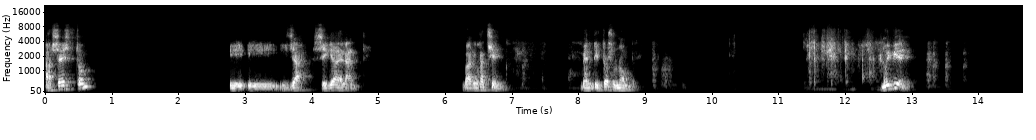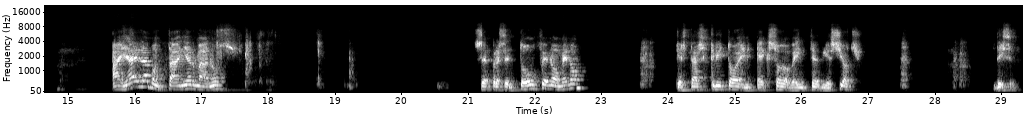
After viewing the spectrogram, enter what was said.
Haz esto y, ya, sigue adelante. Baruch. Bendito su nombre. Muy bien. Allá en la montaña, hermanos, se presentó un fenómeno que está escrito en Éxodo 20, 18. Dice,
